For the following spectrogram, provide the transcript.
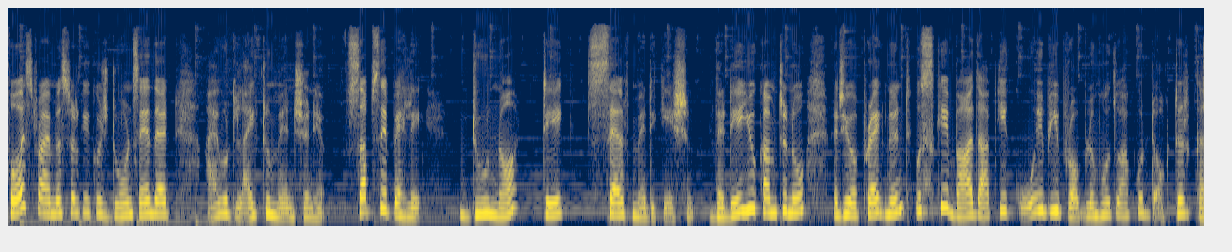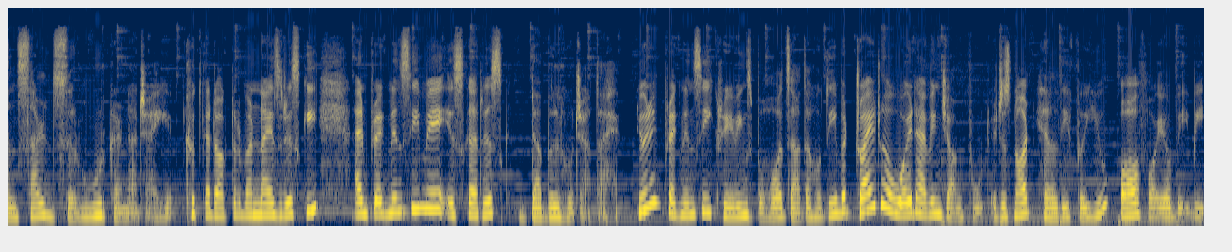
फ़र्स्ट ट्राइमेस्टर के कुछ डोंट्स हैं that I would like to mention here सबसे पहले do not take self medication the day you come to know that you are pregnant उसके बाद आपकी कोई भी प्रॉब्लम हो तो आपको डॉक्टर कंसल्ट ज़रूर करना चाहिए खुद का डॉक्टर बनना इज़ रिस्की एंड प्रेगनेंसी में इसका रिस्क डबल हो जाता है ड्यूरिंग प्रेगनेंसी क्रेविंग्स बहुत ज़्यादा होती है but try to avoid having junk food it is not healthy for you और for your baby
